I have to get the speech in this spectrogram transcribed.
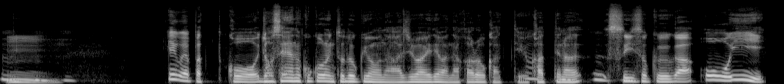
うん。結構やっぱこう、女性の心に届くような味わいではなかろうかっていう勝手な推測が多い、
